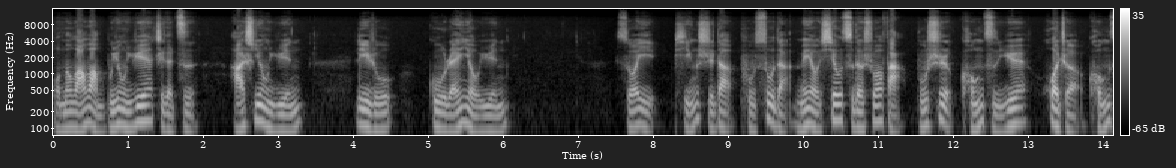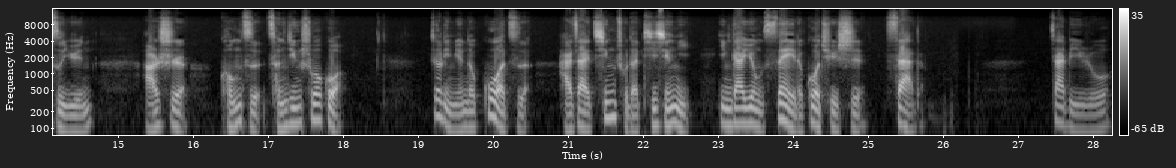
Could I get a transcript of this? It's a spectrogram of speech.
我们往往不用“曰”这个字，而是用“云”。例如，古人有云。所以，平时的、朴素的、没有修辞的说法，不是“孔子曰”或者“孔子云”，而是。孔子曾经说过，这里面的“过”字还在清楚地提醒你，应该用 say 的过去式 said。再比如，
